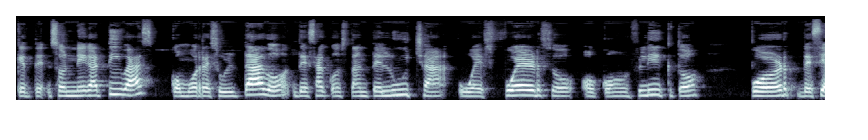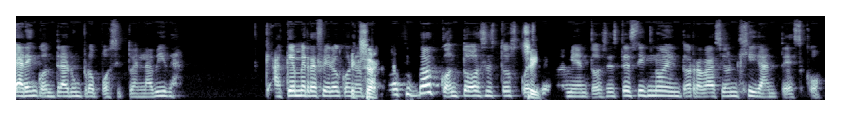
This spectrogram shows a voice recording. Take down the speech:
que son negativas como resultado de esa constante lucha o esfuerzo o conflicto por desear encontrar un propósito en la vida. ¿A qué me refiero con el propósito? Con todos estos cuestionamientos, este signo de interrogación gigantesco.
